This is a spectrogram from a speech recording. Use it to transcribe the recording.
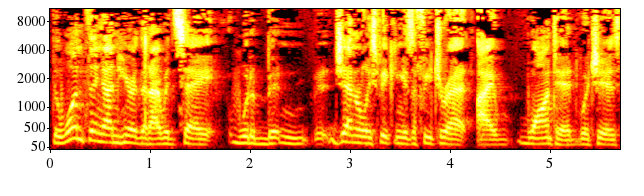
the one thing on here that I would say would have been, generally speaking, is a featurette I wanted, which is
